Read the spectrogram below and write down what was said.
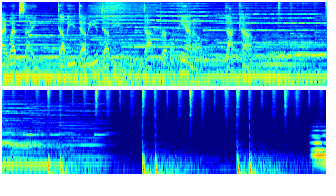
my website, www.purplepiano.com. Thank you.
